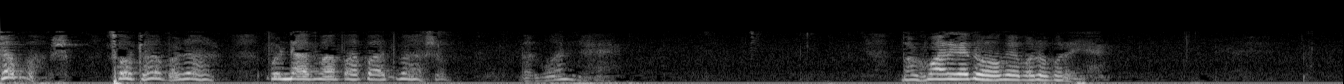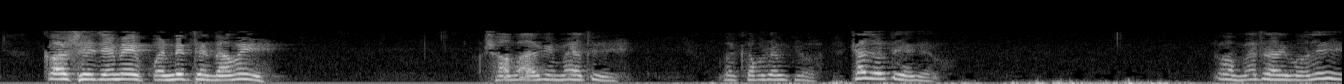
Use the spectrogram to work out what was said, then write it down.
सब छोटा, बड़ा, पुण्यात्मा, पापात्मा, सब। भगवान के भगवान के तो हो गए बरोबर है काशी जी में एक पंडित थे, नामी। सामा की मैं कपड़े क्यों क्या करती है क्या? तो मैं तो बोली,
